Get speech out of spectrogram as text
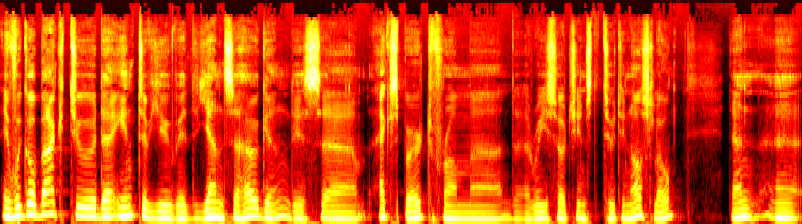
if we go back to the interview with Jensehaugen, this uh, expert from uh, the Research Institute in Oslo, then uh,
